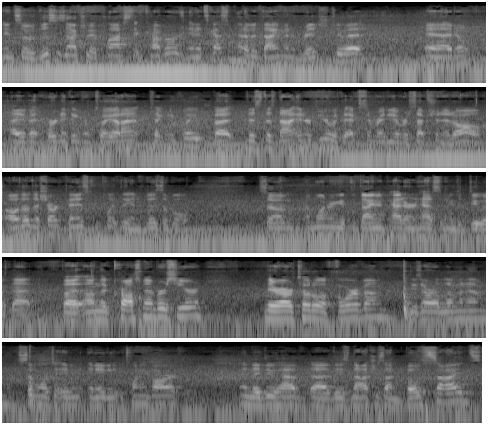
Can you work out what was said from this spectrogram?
And so this is actually a plastic cover and it's got some kind of a diamond ridge to it. And I don't, I haven't heard anything from Toyota on it technically, but this does not interfere with the XM radio reception at all, although the shark fin is completely invisible. So I'm, I'm wondering if the diamond pattern has something to do with that. But on the cross members here, there are a total of four of them. These are aluminum, similar to an 8020 bar and they do have uh, these notches on both sides.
